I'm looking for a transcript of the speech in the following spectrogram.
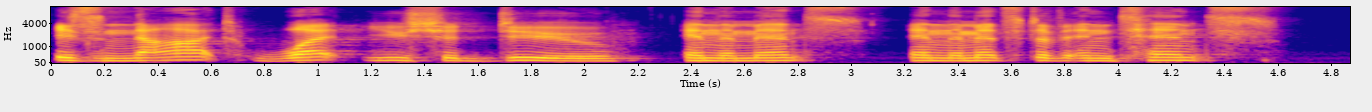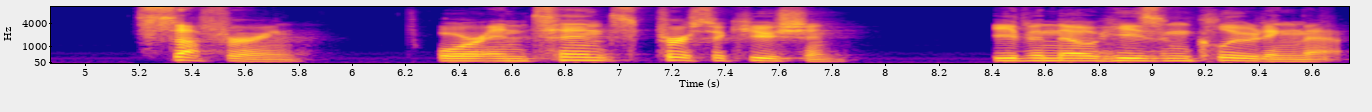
is not what you should do in the midst, in the midst of intense suffering or intense persecution, even though he's including that.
